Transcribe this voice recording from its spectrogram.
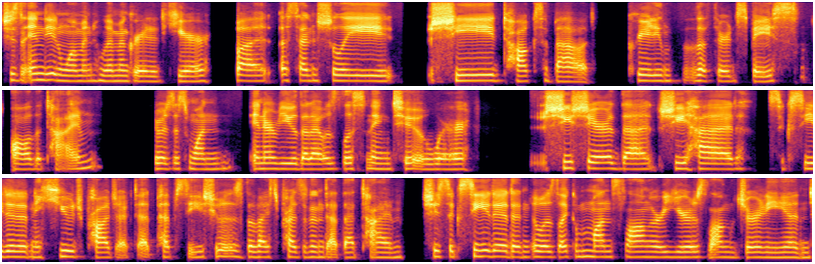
She's an Indian woman who immigrated here, but essentially, she talks about creating the third space all the time. There was this one interview that I was listening to where she shared that she had succeeded in a huge project at Pepsi. She was the vice president at that time. she succeeded and it was like a months long or years long journey and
